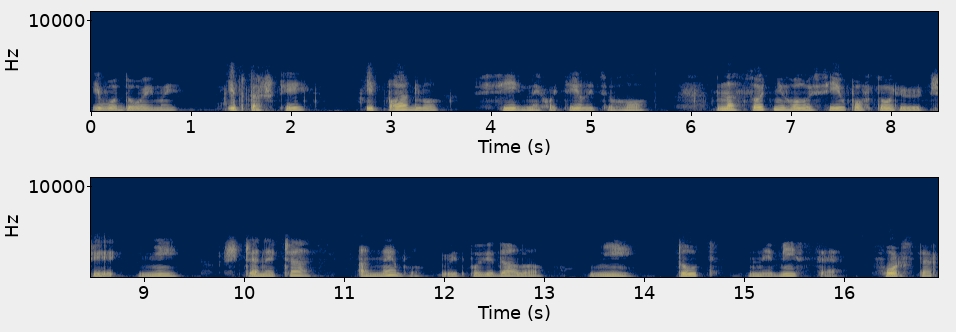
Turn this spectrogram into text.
і водойми, і пташки, і падло всі не хотіли цього, на сотні голосів повторюючи ні, ще не час, а небо відповідало ні, тут не місце. Форстер,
